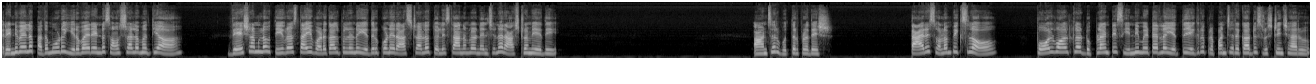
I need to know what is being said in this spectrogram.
రెండు వేల పదమూడు ఇరవై రెండు సంవత్సరాల మధ్య దేశంలో తీవ్రస్థాయి వడగాల్పులను ఎదుర్కొనే రాష్ట్రాల్లో తొలి స్థానంలో నిలిచిన రాష్ట్రం ఏది? ఆన్సర్ ఉత్తరప్రదేశ్. ప్యారిస్ ఒలింపిక్స్లో పోల్ వాల్ట్లో డుప్లాంటిస్ ఎన్ని మీటర్ల ఎత్తు ఎగిరి ప్రపంచ రికార్డు సృష్టించారు?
